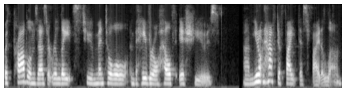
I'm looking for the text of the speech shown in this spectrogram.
with problems as it relates to mental and behavioral health issues. Um, you don't have to fight this fight alone.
